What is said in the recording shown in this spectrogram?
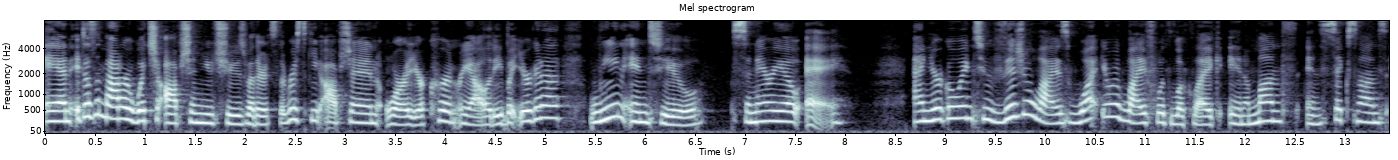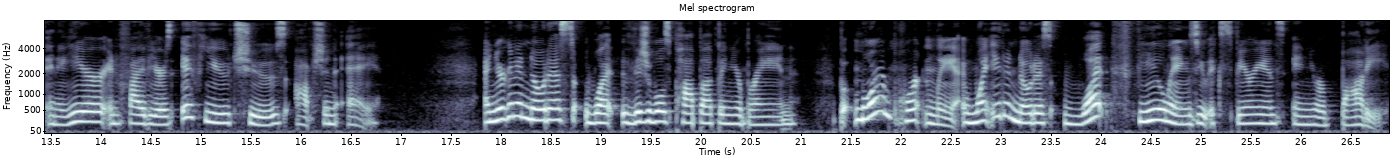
And it doesn't matter which option you choose, whether it's the risky option or your current reality, but you're going to lean into scenario A, and you're going to visualize what your life would look like in a month, in six months, in a year, in five years, if you choose option A. And you're going to notice what visuals pop up in your brain. But more importantly, I want you to notice what feelings you experience in your body.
